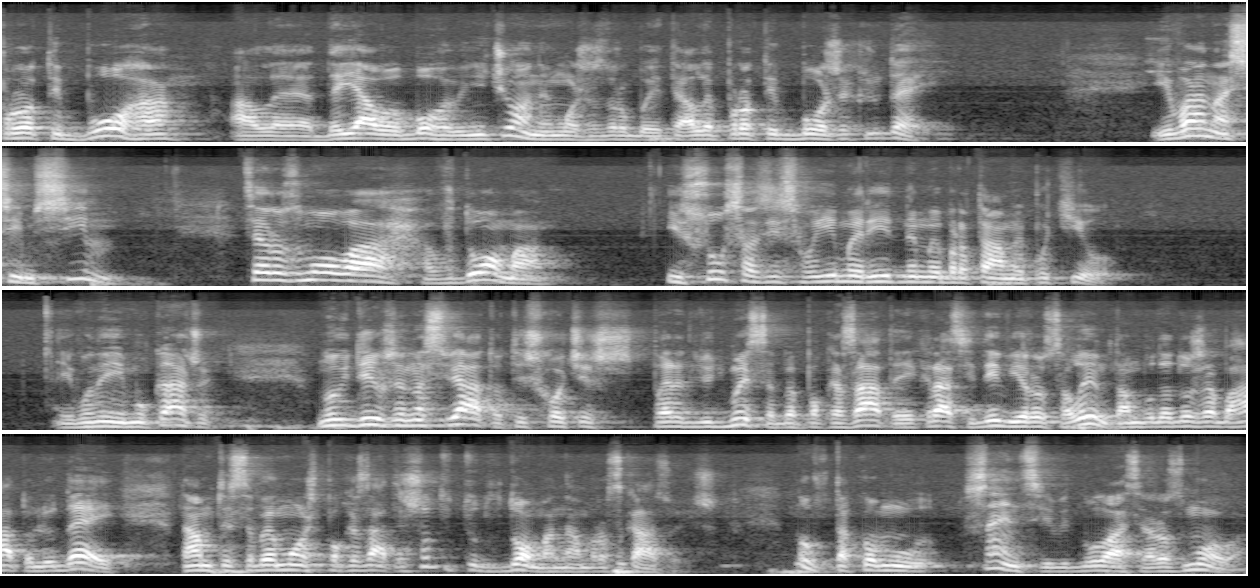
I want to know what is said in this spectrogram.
проти Бога, але диявол Богові нічого не може зробити, але проти Божих людей. Івана 7,7 це розмова вдома Ісуса зі своїми рідними братами по тілу. І вони йому кажуть: ну йди вже на свято, ти ж хочеш перед людьми себе показати. Якраз іди в Єрусалим, там буде дуже багато людей, там ти себе можеш показати. Що ти тут вдома нам розказуєш? Ну, в такому сенсі відбулася розмова.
